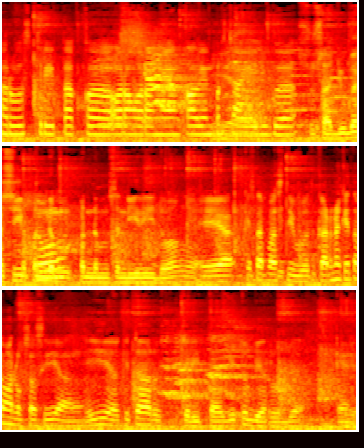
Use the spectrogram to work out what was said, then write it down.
harus cerita ke orang-orang yang kalian percaya juga. Susah juga sih pendem pendem sendiri doang ya. Iya, kita pasti butuh karena kita makhluk sosial. Iya kita harus cerita gitu biar lega. Oke.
